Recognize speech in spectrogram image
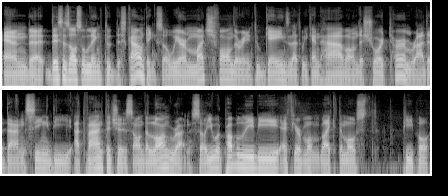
And uh, this is also linked to discounting. So we are much fonder into gains that we can have on the short term rather than seeing the advantages on the long run. So you would probably be, if you're mo- like the most people,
